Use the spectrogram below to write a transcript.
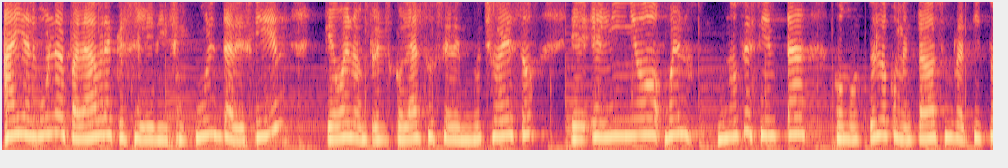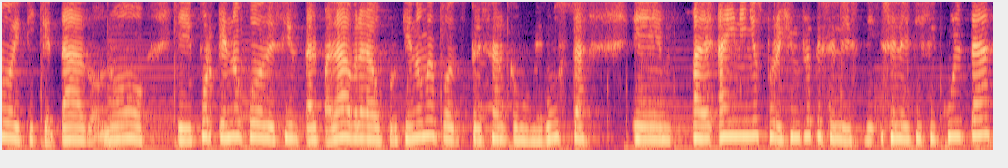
hay alguna palabra que se le dificulta decir, que bueno, en preescolar sucede mucho eso, eh, el niño, bueno, no se sienta, como usted lo comentaba hace un ratito, etiquetado, ¿no? Eh, ¿Por qué no puedo decir tal palabra o por qué no me puedo expresar como me gusta? Eh, hay niños, por ejemplo, que se les, se les dificulta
